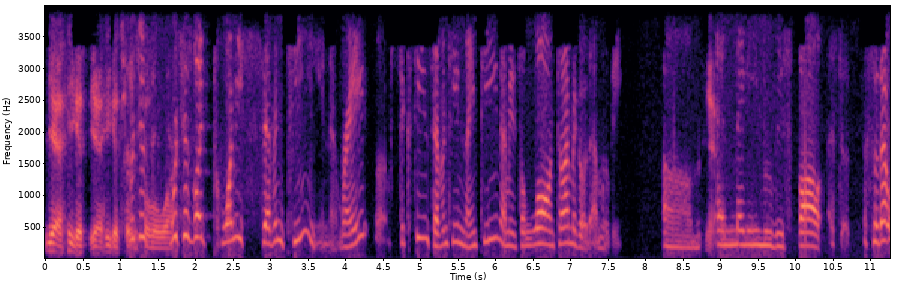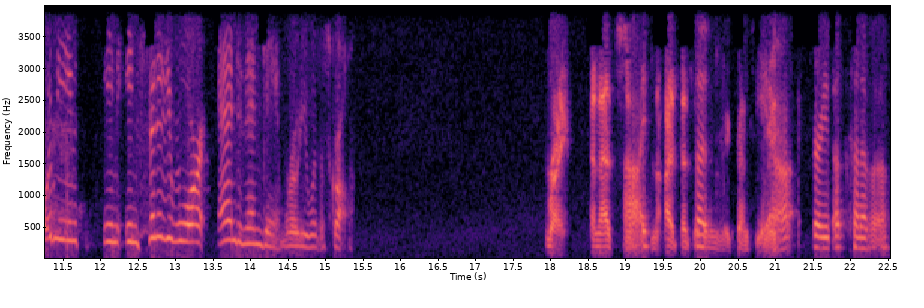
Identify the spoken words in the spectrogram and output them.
Yeah, he gets yeah he gets hurt which in is, Civil War, which is like 2017, right? 16, 17, 19. I mean, it's a long time ago that movie. Um, yeah. And many movies follow. So, so that would mean in Infinity War and in Endgame, Rhodey was a Skrull. Right, and that's uh, I, I, that doesn't make sense. yeah, very. That's kind of a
